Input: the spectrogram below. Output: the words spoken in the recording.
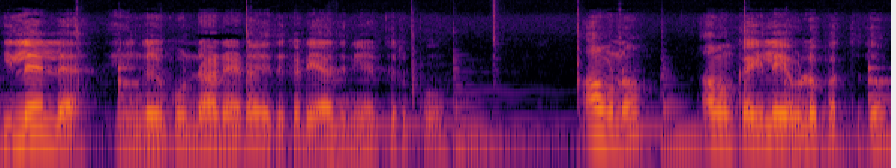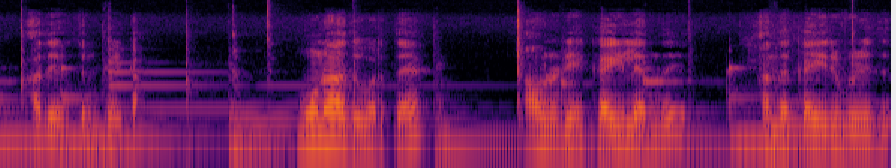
இல்லை இல்லை எங்களுக்கு உண்டான இடம் இது கிடையாது. நீ எடுத்துகிட்டு போ. அவனும் அவன் கையில் எவ்வளோ பத்துதோ அதை எடுத்துன்னு போயிட்டான். மூணாவது ஒருத்தன் அவனுடைய கையிலேருந்து அந்த கயிறு விழுது.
